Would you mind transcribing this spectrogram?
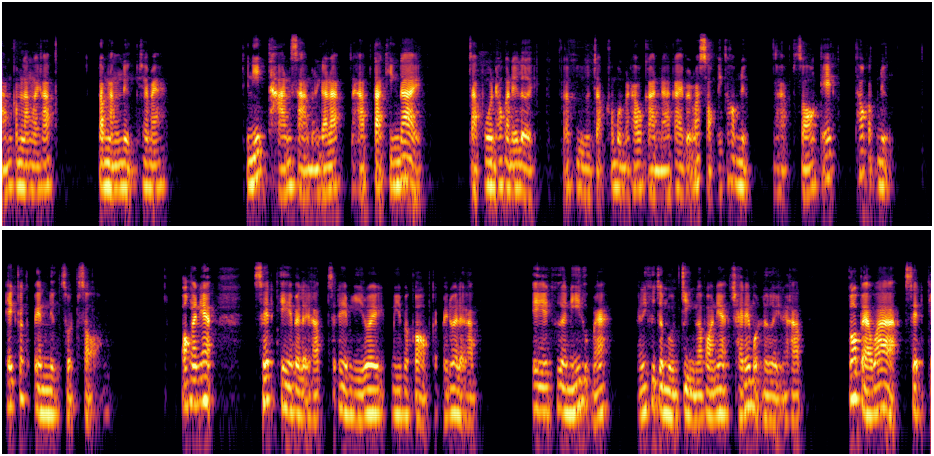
3กำลังอะไรครับกำลัง1ใช่ไหม ทีนี้ฐาน3เหมือนกันแล้วนะครับ ตัดทิ้งได้จับข้างบนเท่ากันได้เลย ก็คือจับข้างบนมาเท่ากันนะกลายเป็นว่า 2x เท่ากับ1นะครับ 2x เท่ากับ 1 x ก็เป็น 1 ส่วน 2 เพราะงั้นเนี่ยเซต A ไปเลยครับ เซต A มีด้วยมีประกอบกันไปด้วยเลยครับ A คืออันนี้ถูกไหมอันนี้คือจำนวนจริงแล้วพอเนี้ยใช้ได้หมดเลยนะครับ ก็แปลว่าเซต A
